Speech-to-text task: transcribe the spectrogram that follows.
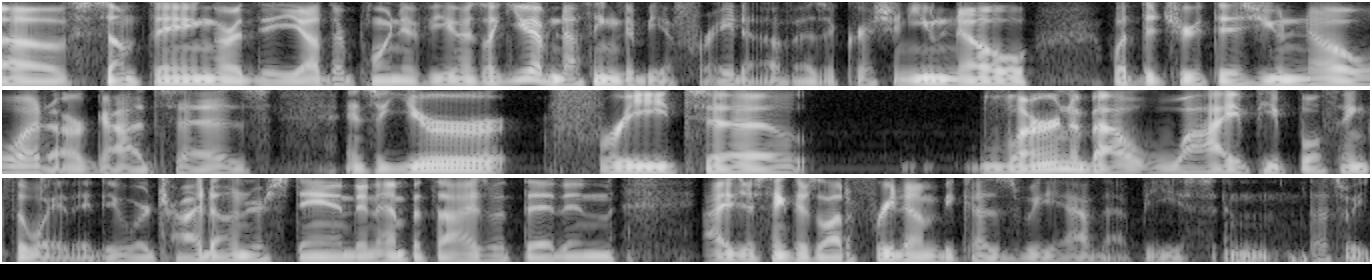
of something or the other point of view. It's like you have nothing to be afraid of as a Christian. You know what the truth is, you know what our God says. And so you're free to learn about why people think the way they do or try to understand and empathize with it and I just think there's a lot of freedom because we have that peace and that's what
